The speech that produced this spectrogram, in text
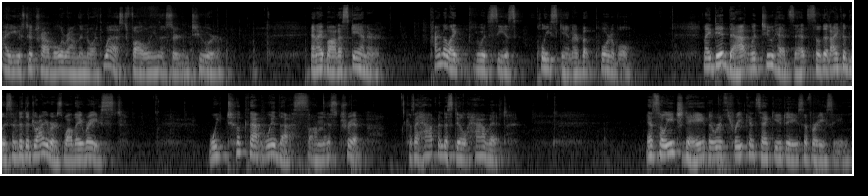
I used to travel around the Northwest following a certain tour. And I bought a scanner, kind of like you would see a police scanner, but portable. And I did that with two headsets so that I could listen to the drivers while they raced. We took that with us on this trip because I happen to still have it. And so each day, there were three consecutive days of racing.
